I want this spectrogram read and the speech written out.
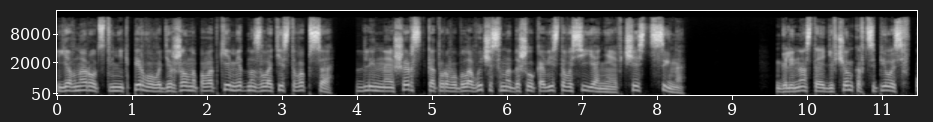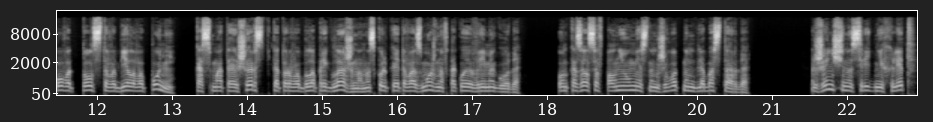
явно родственник первого, держал на поводке медно-золотистого пса, длинная шерсть которого была вычесана до шелковистого сияния в честь сына. Голенастая девчонка вцепилась в повод толстого белого пони, косматая шерсть которого была приглажена, насколько это возможно в такое время года. Он казался вполне уместным животным для бастарда. Женщина средних лет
